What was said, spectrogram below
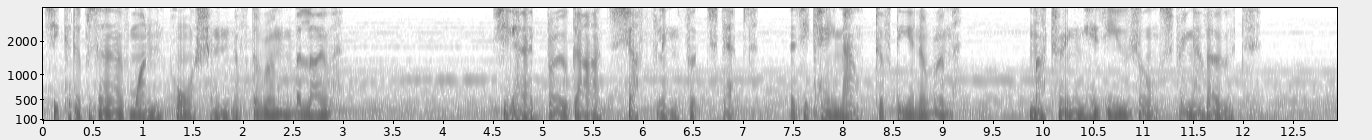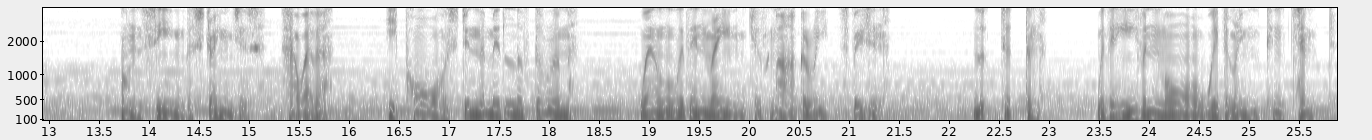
she could observe one portion of the room below. She heard Brogard's shuffling footsteps as he came out of the inner room, muttering his usual string of oaths. On seeing the strangers, however, he paused in the middle of the room, well within range of Marguerite's vision, looked at them with an even more withering contempt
